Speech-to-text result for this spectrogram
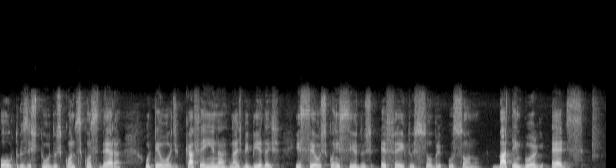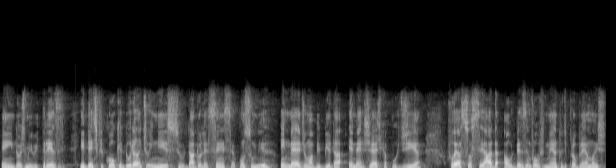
outros estudos quando se considera o teor de cafeína nas bebidas e seus conhecidos efeitos sobre o sono. Battenberg Eds, em 2013, identificou que durante o início da adolescência, consumir em média uma bebida energética por dia foi associada ao desenvolvimento de problemas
